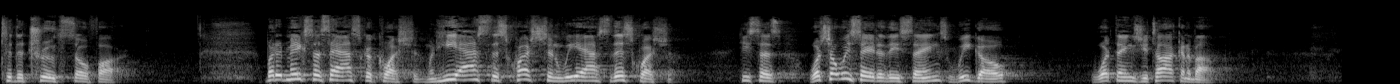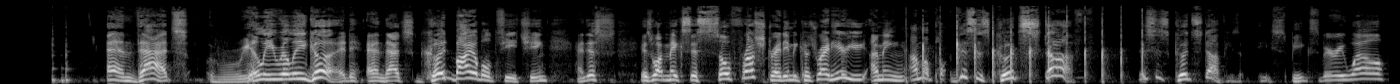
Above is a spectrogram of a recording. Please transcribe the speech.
to the truth so far? But it makes us ask a question. When he asks this question, we ask this question. He says, What shall we say to these things? We go, What things you talking about? And that's really, really good. And that's good Bible teaching. And this is what makes this so frustrating because right here, you, I mean, I'm a, this is good stuff. This is good stuff. He's, he speaks very well.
